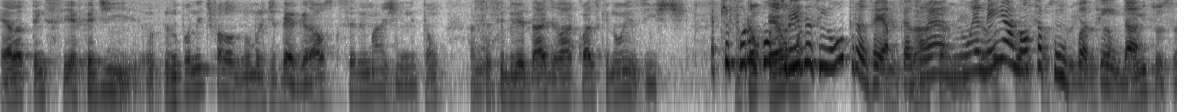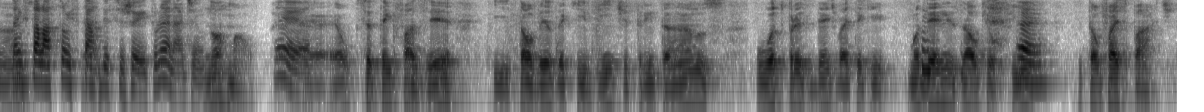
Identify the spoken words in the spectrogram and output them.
ela tem cerca de. Eu não vou nem te falar o número de degraus que você não imagina. Então, a acessibilidade lá quase que não existe. É porque foram então, construídas é uma... em outras épocas, não é, não é nem a nossa culpa, assim, da, da instalação estar é. desse jeito, não é, Nadinho? Normal. É. é. É, o que você tem que fazer e talvez daqui 20, 30 anos o outro presidente vai ter que modernizar o que eu fiz. É. Então faz parte.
